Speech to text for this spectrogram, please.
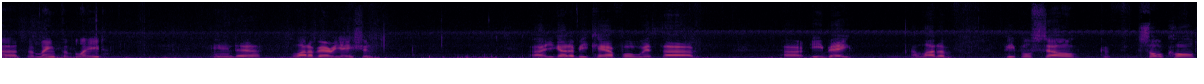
uh, the length of blade and uh, a lot of variation. Uh, you got to be careful with uh, uh, eBay. A lot of people sell so-called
